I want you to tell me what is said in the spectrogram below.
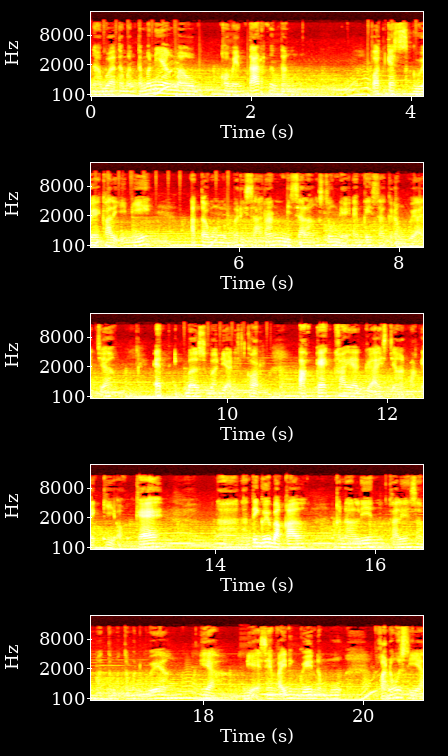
Nah buat teman-teman yang mau komentar tentang podcast gue kali ini atau mau memberi saran bisa langsung DM ke Instagram gue aja at underscore. Pakai kayak guys jangan pakai ki oke? Okay? nah nanti gue bakal kenalin kalian sama teman-teman gue yang ya di SMK ini gue nemu bukan nemu sih ya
